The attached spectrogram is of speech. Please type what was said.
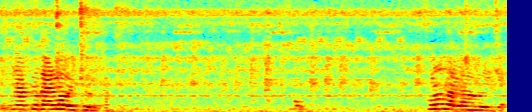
നിങ്ങൾക്ക് വെള്ളം ഒഴിച്ചു കൊടുക്കാം. ഫുൾ വെള്ളം ഒഴിക്കാം.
